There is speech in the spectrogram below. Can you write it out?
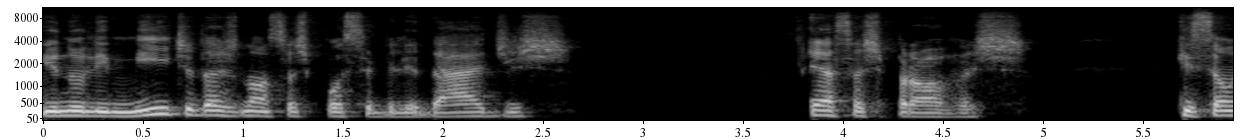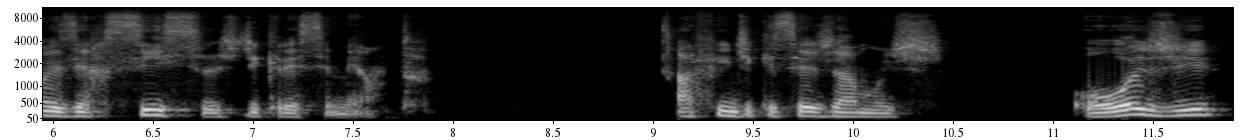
e no limite das nossas possibilidades essas provas, que são exercícios de crescimento, a fim de que sejamos hoje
